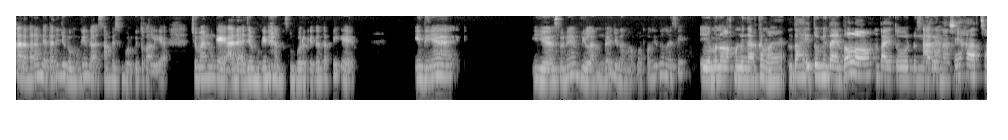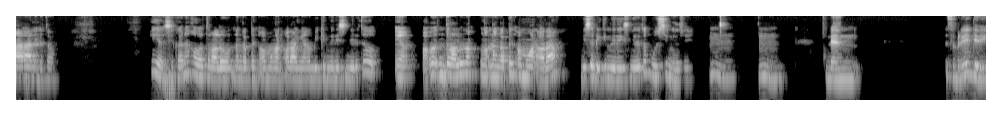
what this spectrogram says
kadang-kadang dia tadi juga mungkin nggak sampai seburuk itu kali ya. Cuman kayak ada aja mungkin yang seburuk itu, tapi kayak intinya iya sebenarnya bilang enggak juga nggak apa-apa gitu nggak sih? Iya menolak mendengarkan lah ya. Entah itu mintain tolong, entah itu dengerin Saran. nasihat, saran gitu. Iya sih, karena kalau terlalu nanggapin omongan orang yang bikin diri sendiri tuh, ya oh, terlalu na- nanggapin omongan orang bisa bikin diri sendiri tuh pusing gak sih? Hmm, hmm. Dan sebenarnya jadi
